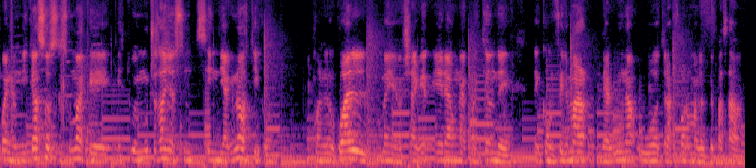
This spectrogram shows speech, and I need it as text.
bueno, en mi caso se suma que, que estuve muchos años sin, sin diagnóstico con lo cual, bueno, ya que era una cuestión de, de, confirmar de alguna u otra forma lo que pasaba.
